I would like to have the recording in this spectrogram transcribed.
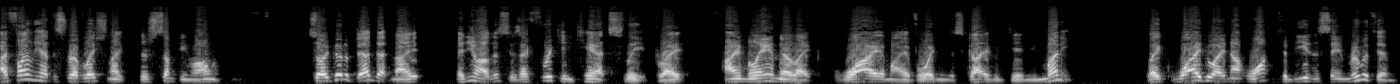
I finally had this revelation, like, there's something wrong with me. So I go to bed that night, and you know how this is. I freaking can't sleep, right? I'm laying there like, why am I avoiding this guy who gave me money? Like, why do I not want to be in the same room with him?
